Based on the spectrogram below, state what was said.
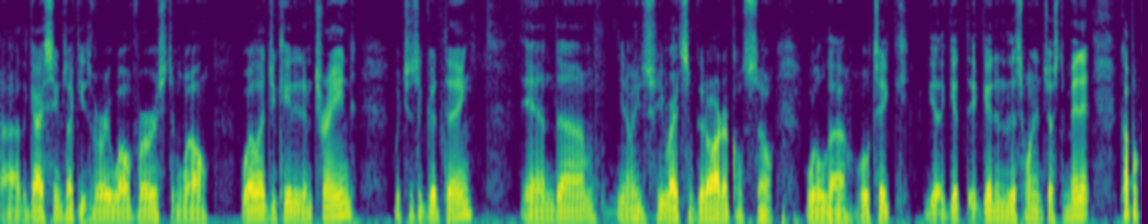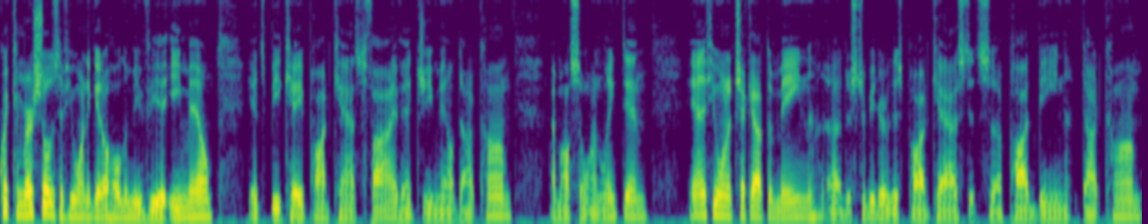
Uh, the guy seems like he's very well versed and well well educated and trained, which is a good thing. And um, you know he's he writes some good articles. So we'll uh, we'll take get get, the, get into this one in just a minute. A couple quick commercials if you want to get a hold of me via email. It's bkpodcast5 at gmail.com. I'm also on LinkedIn. And if you want to check out the main uh, distributor of this podcast, it's uh, podbean.com.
